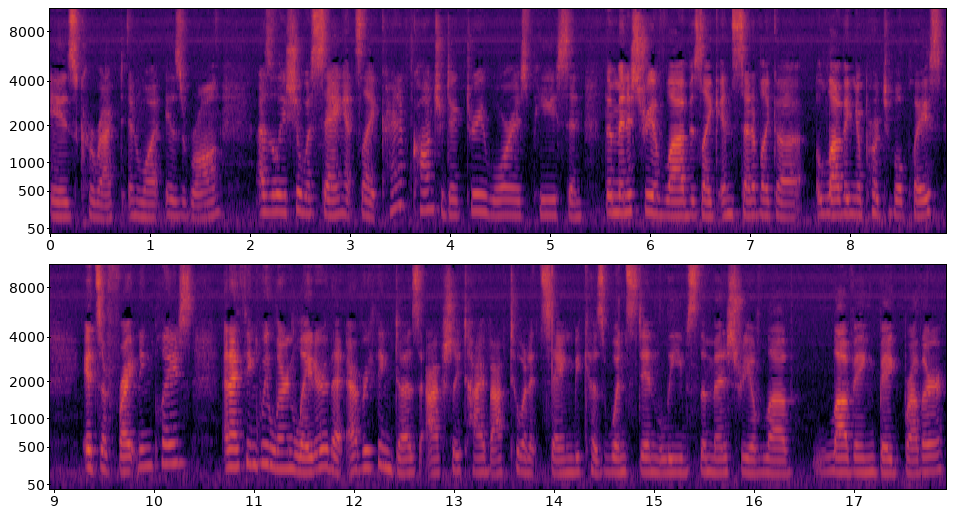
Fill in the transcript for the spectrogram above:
is correct and what is wrong. As Alicia was saying, it's like kind of contradictory. War is peace, and the Ministry of Love is like instead of like a loving, approachable place, it's a frightening place. And I think we learn later that everything does actually tie back to what it's saying because Winston leaves the Ministry of Love loving Big Brother.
